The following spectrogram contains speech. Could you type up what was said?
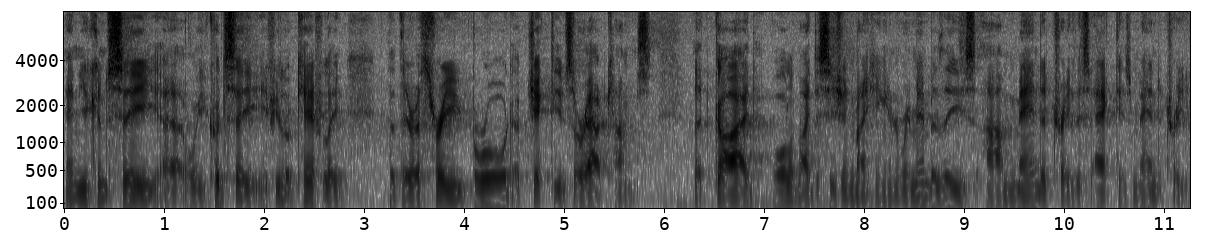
and you can see, uh, or you could see if you look carefully, that there are three broad objectives or outcomes that guide all of my decision making. And remember, these are mandatory. This act is mandatory.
